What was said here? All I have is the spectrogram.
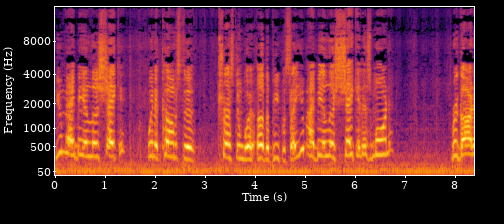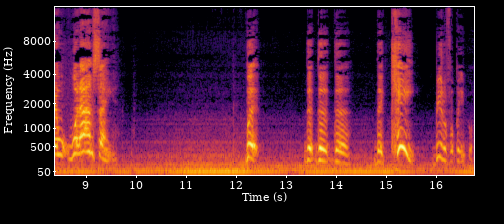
you may be a little shaky when it comes to trusting what other people say. You might be a little shaky this morning regarding what I'm saying. But the the the the key, beautiful people,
